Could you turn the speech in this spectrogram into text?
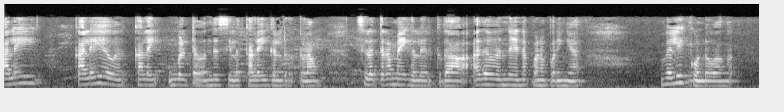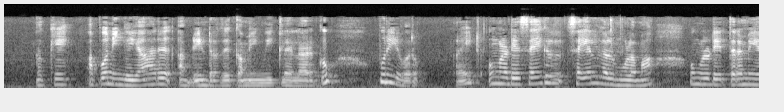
கலை கலையை கலை உங்கள்கிட்ட வந்து சில கலைகள் இருக்கலாம். சில திறமைகள் இருக்குதா? அதை வந்து என்ன பண்ண போறீங்க? வெளியே கொண்டு வாங்க. ஓகே அப்போ நீங்க யாரு அப்படின்றது கம்மிங் வீக்ல எல்லாருக்கும் புரிய வரும். ரைட் உங்களுடைய செயல்கள் செயல்கள் மூலமா உங்களுடைய திறமைய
